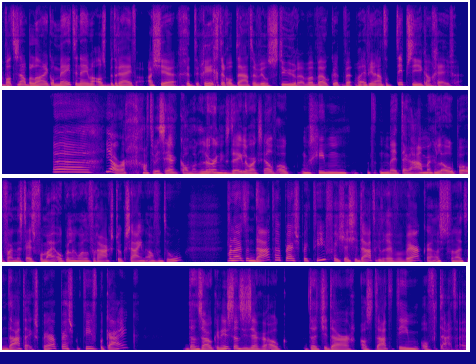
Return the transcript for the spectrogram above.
wat is nou belangrijk om mee te nemen als bedrijf als je gerichter op data wil sturen? Wel- Welke, wel- heb je een aantal tips die je kan geven? Eh, ja hoor. Of tenminste, ik kan wat learnings delen waar ik zelf ook misschien mee tegenaan ben gelopen. Of er nog steeds voor mij ook wel nog wel een vraagstuk zijn af en toe. Vanuit een dataperspectief, weet je, als je datagedreven wil werken, als je het vanuit een data-expert perspectief bekijkt, dan zou ik in instantie zeggen ook dat je daar als datateam of data,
